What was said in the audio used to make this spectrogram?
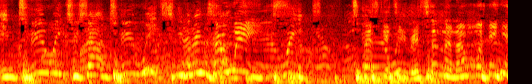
in two weeks. We start in two weeks. Can you believe it? Two Start in weeks? Two weeks. Best get it written then, haven't we?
